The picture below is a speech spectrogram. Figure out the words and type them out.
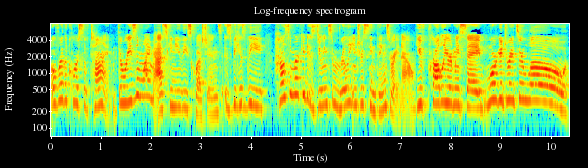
over the course of time. The reason why I'm asking you these questions is because the housing market is doing some really interesting things right now. You've probably heard me say mortgage rates are low,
